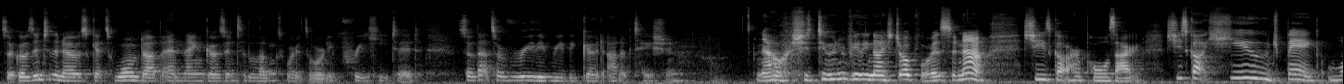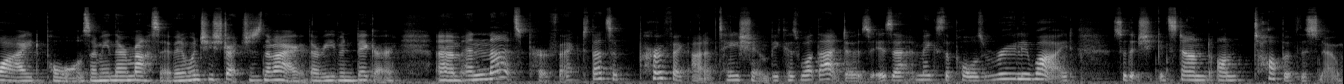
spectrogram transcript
So it goes into the nose, gets warmed up, and then goes into the lungs where it's already preheated. So that's a really, really good adaptation. Now she's doing a really nice job for us. So now she's got her paws out. She's got huge, big, wide paws. I mean, they're massive. And when she stretches them out, they're even bigger. Um, and that's perfect. That's a perfect adaptation because what that does is that it makes the paws really wide so that she can stand on top of the snow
